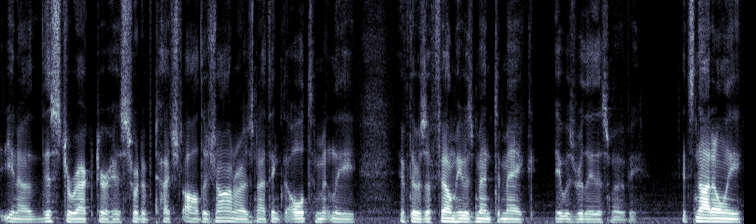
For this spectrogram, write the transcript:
you know this director has sort of touched all the genres, and I think that ultimately, if there was a film he was meant to make, it was really this movie. It's not only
